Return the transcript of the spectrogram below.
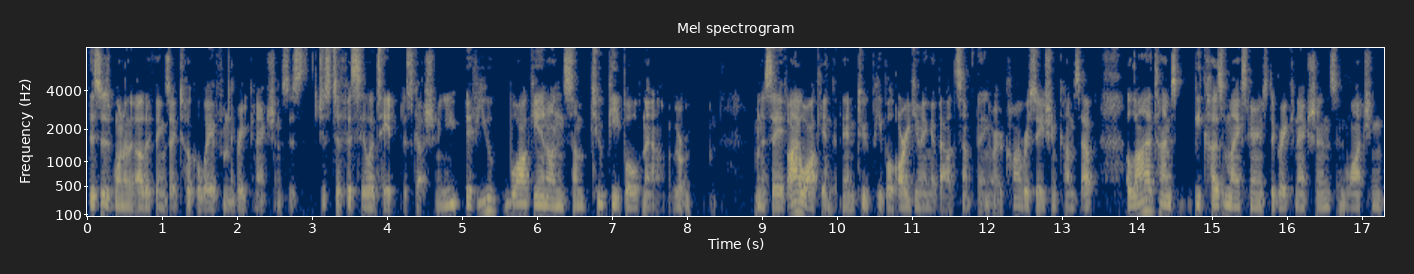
This is one of the other things I took away from the Great Connections is just to facilitate a discussion. You, if you walk in on some two people now, I'm going to say if I walk in and two people arguing about something or a conversation comes up, a lot of times because of my experience the Great Connections and watching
